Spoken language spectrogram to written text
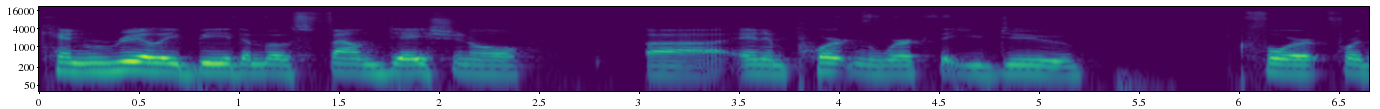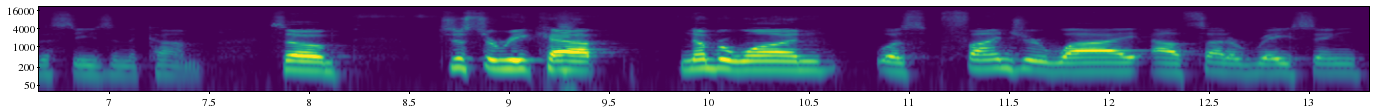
can really be the most foundational uh, and important work that you do for for the season to come. So, just to recap, number one was find your why outside of racing.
